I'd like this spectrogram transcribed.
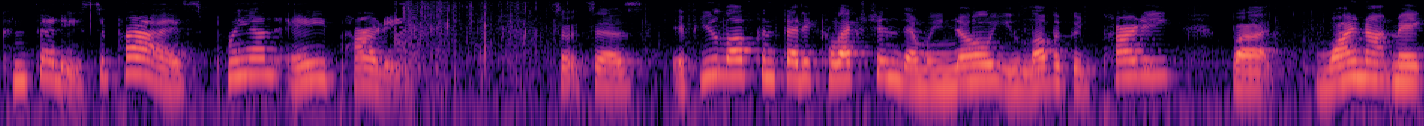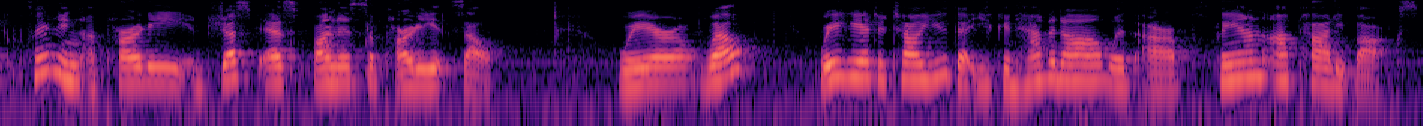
confetti, surprise, plan a party. So it says, if you love confetti collection, then we know you love a good party, but why not make planning a party just as fun as the party itself? Where, well, we're here to tell you that you can have it all with our Plan a Party box.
